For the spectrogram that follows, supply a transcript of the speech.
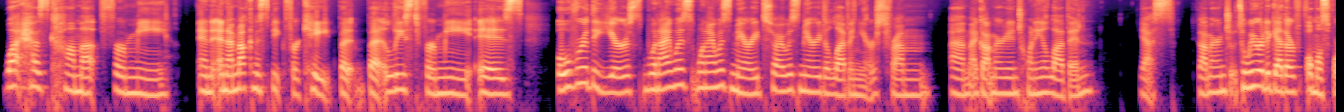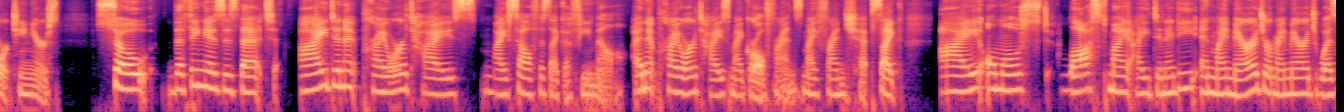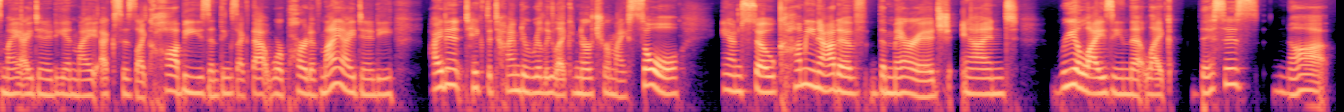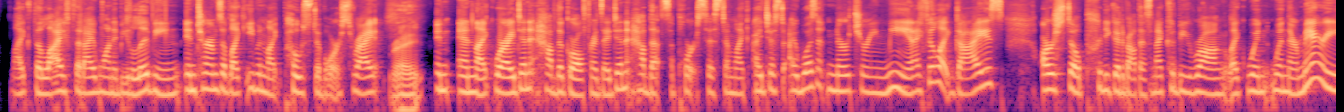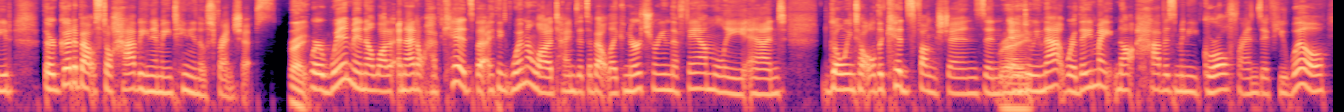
what has come up for me, and and I'm not going to speak for Kate, but but at least for me is over the years when I was when I was married. So I was married 11 years from Um, I got married in 2011. Yes, got married. So we were together almost 14 years. So the thing is, is that I didn't prioritize myself as like a female. I didn't prioritize my girlfriends, my friendships. Like I almost lost my identity in my marriage, or my marriage was my identity, and my ex's like hobbies and things like that were part of my identity. I didn't take the time to really like nurture my soul. And so coming out of the marriage and realizing that like this is not like the life that I want to be living in terms of like even like post divorce, right? Right. And and like where I didn't have the girlfriends, I didn't have that support system. Like I just I wasn't nurturing me. And I feel like guys are still pretty good about this. And I could be wrong. Like when when they're married, they're good about still having and maintaining those friendships. Right. Where women a lot of and I don't have kids, but I think women a lot of times it's about like nurturing the family and going to all the kids' functions and, Right. and doing that where they might not have as many girlfriends, if you will.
